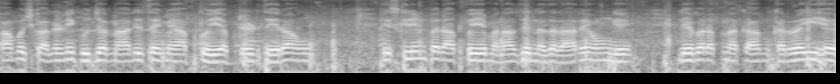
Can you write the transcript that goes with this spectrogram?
खामोश कॉलोनी गुजर नाले से मैं आपको ये अपडेट दे रहा हूँ। स्क्रीन पर आपको ये मनाजिर नज़र आ रहे होंगे। लेबर अपना काम कर रही है।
